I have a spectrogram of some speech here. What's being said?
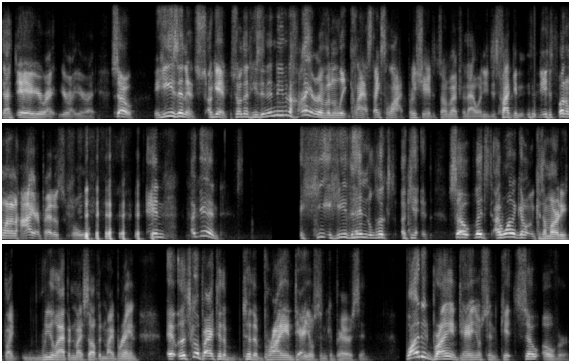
That yeah, you're right. You're right. You're right. So he's in it again. So then he's in an even higher of an elite class. Thanks a lot. Appreciate it so much for that one. You just fucking you just put him on a higher pedestal. and again, he he then looks again. So let's. I want to go because I'm already like relapping myself in my brain. Eh, let's go back to the to the Bryan Danielson comparison. Why did Bryan Danielson get so over?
